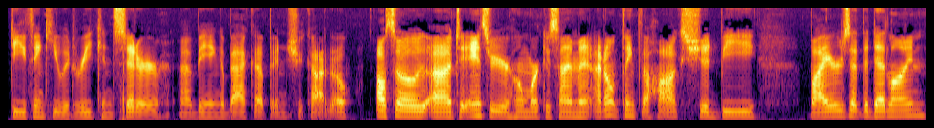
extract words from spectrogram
do you think he would reconsider uh, being a backup in Chicago? Also, uh, to answer your homework assignment, I don't think the Hawks should be buyers at the deadline.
